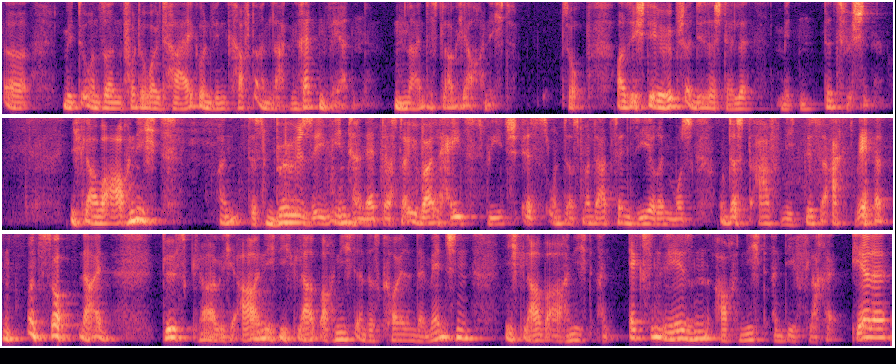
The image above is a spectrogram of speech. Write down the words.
äh, mit unseren Photovoltaik- und Windkraftanlagen retten werden. Nein, das glaube ich auch nicht. So, also ich stehe hübsch an dieser Stelle mitten dazwischen. Ich glaube auch nicht an das Böse im Internet, dass da überall Hate Speech ist und dass man da zensieren muss und das darf nicht gesagt werden und so. Nein, das glaube ich auch nicht. Ich glaube auch nicht an das Keulen der Menschen. Ich glaube auch nicht an Echsenwesen, auch nicht an die flache Erde.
